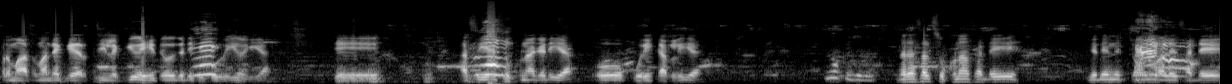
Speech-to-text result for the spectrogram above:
ਪ੍ਰਮਾਤਮਾ ਦੇ ਅੱਗੇ ਅਰਜ਼ੀ ਲੱਗੀ ਹੋਈ ਸੀ ਤੇ ਉਹ ਜਿਹੜੀ ਕਿ ਪੂਰੀ ਹੋਈ ਆ। ਤੇ ਅਸੀਂ ਇਹ ਸੁਪਨਾ ਜਿਹੜੀ ਆ ਉਹ ਪੂਰੀ ਕਰ ਲਈ ਹੈ ਦਰਅਸਲ ਸੁਪਨਾ ਸਾਡੇ ਜਿਹੜੇ ਨੇ ਚਾਹਣ ਵਾਲੇ ਸਾਡੇ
